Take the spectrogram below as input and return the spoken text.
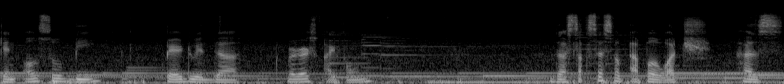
Can also be paired with the wearer's iPhone. The success of Apple Watch has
